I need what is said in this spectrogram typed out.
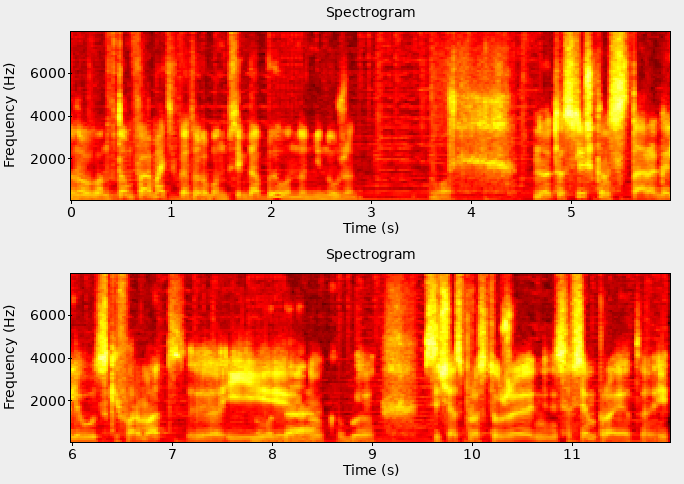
Ну, он в том формате, в котором он всегда был, он не нужен. Вот. Ну, это слишком старо голливудский формат, э, и ну, вот да. ну, как бы сейчас просто уже не совсем про это, и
